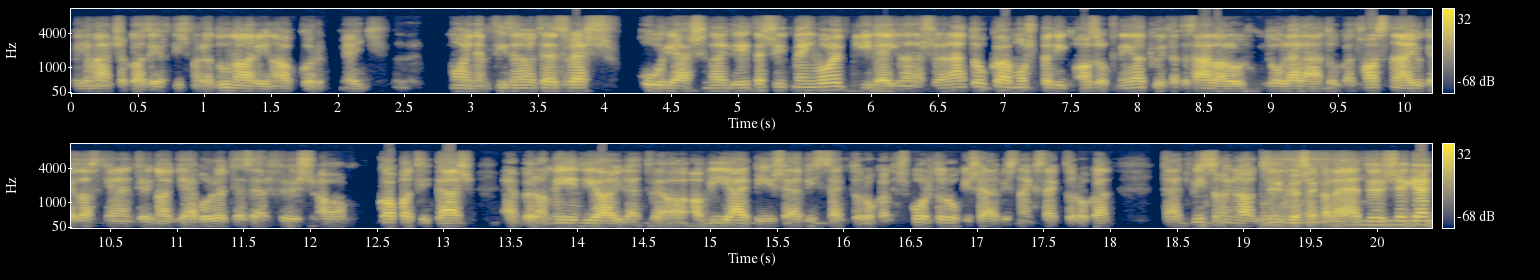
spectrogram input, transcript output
Ugye már csak azért is, mert a Duna Arena akkor egy majdnem 15 ezres óriási nagy létesítmény volt, ideiglenes lelátókkal, most pedig azok nélkül, tehát az állandó lelátókat használjuk, ez azt jelenti, hogy nagyjából 5000 fős a kapacitás, ebből a média, illetve a, a VIP is elvisz szektorokat, a sportolók is elvisznek szektorokat, tehát viszonylag szűkösek a lehetőségek.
